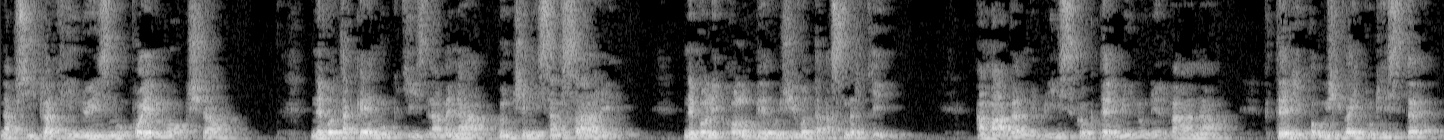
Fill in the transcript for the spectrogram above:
Například v hinduismu pojem mokša, nebo také mukti znamená ukončení samsáry, neboli koloběhu života a smrti a má velmi blízko k termínu nirvána, který používají buddhisté,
